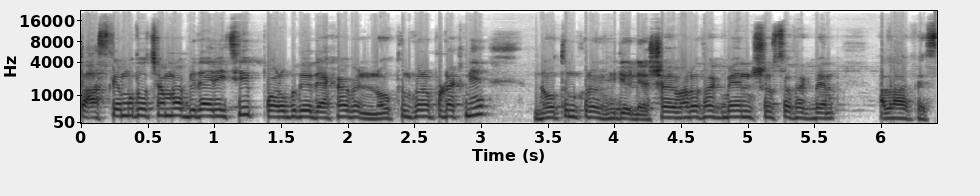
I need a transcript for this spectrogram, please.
তো আজকের মতো হচ্ছে আমরা বিদায় নিচ্ছি। পরবর্তীতে দেখা হবে নতুন কোনো প্রোডাক্ট নিয়ে, নতুন কোনো ভিডিও নিয়ে। সবাই ভালো থাকবেন, সুস্থ থাকবেন। আল্লাহ হাফেজ।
